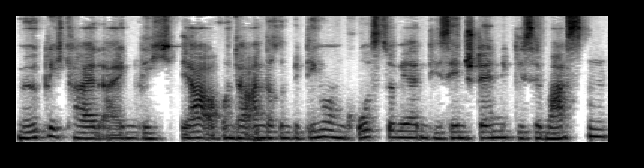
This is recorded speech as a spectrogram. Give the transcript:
Möglichkeit eigentlich, ja, auch unter anderen Bedingungen groß zu werden. Die sehen ständig diese Masken.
